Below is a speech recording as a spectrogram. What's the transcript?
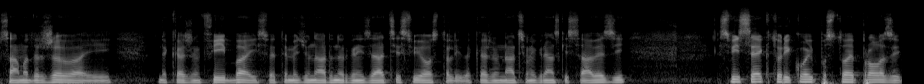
sama država i da kažem FIBA i sve te međunarodne organizacije, svi ostali, da kažem, nacionalni granski savezi, svi sektori koji postoje prolazi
